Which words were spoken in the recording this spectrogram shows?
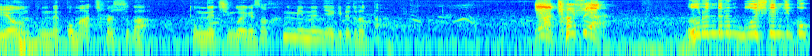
귀여운 동네 꼬마 철수가 동네 친구에게서 흥미있는 얘기를 들었다. 야 철수야! 어른들은 무엇이든지 꼭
